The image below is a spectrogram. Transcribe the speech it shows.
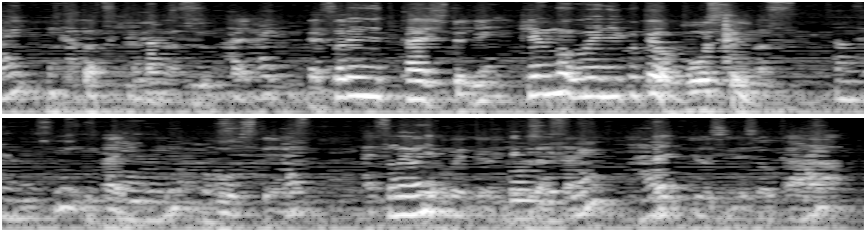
はい。肩つきと言います。はい。えそれに対して一見の上に行く手を帽子と言います。三線の石に一見上に帽子と言い。はい。そのように覚えておいてください。ね、はい。よろしいでしょうか。はい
